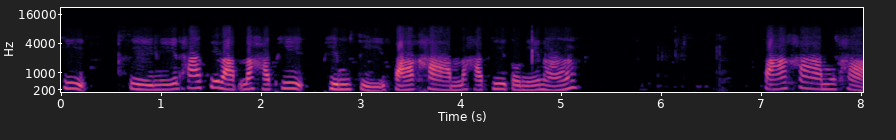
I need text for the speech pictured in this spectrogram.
พี่สีนี้ถ้าพี่รับนะคะ พี่พิมพ์สีฟ้าคามนะคะ พี่ตัวนี้นะ ฟ้าคามค่ะ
